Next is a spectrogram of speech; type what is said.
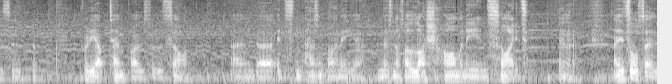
it's a, a pretty up tempo sort of song, and uh, it hasn't got any. Uh, there's not a lush harmony in sight, you know, and it's also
